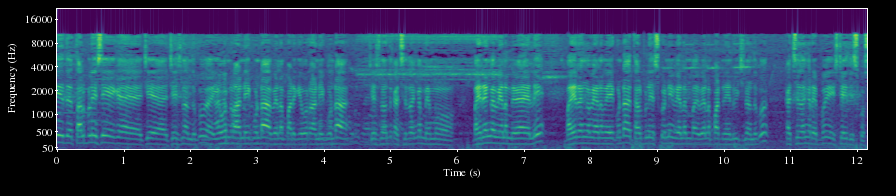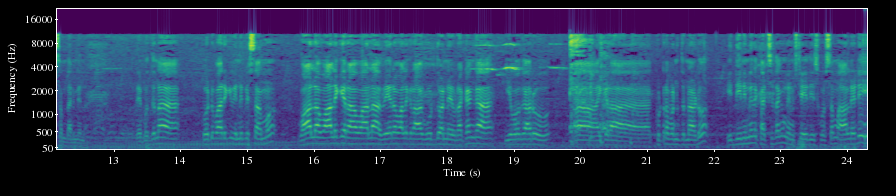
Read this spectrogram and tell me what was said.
ఇది తలుపులేసి చేసినందుకు ఎవరిని రానియకుండా వేలంపాడికి ఎవరు రానియకుండా చేసినందుకు ఖచ్చితంగా మేము బహిరంగ వేలం వేయాలి. బహిరంగ వేలం వేయకుండా తలుపులు వేసుకుని వేలం వేలపాటు నిర్మించినందుకు ఖచ్చితంగా రేపు స్టే తీసుకొస్తాం దాని మీద. రేపు పొద్దున కోర్టు వారికి వినిపిస్తాము. వాళ్ళ వాళ్ళకి రావాలా వేరే వాళ్ళకి రాకూడదు అనే రకంగా ఈవో గారు ఇక్కడ కుట్ర పండుతున్నాడు దీని మీద ఖచ్చితంగా మేము స్టే తీసుకొస్తాం. ఆల్రెడీ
